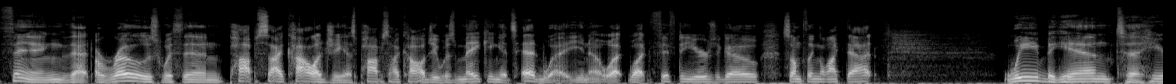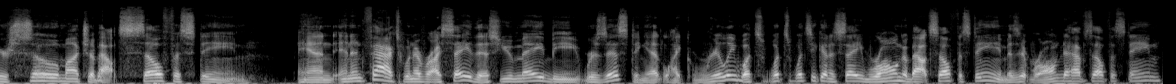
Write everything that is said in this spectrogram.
thing that arose within pop psychology as pop psychology was making its headway, you know, what what 50 years ago, something like that. We began to hear so much about self-esteem. And and in fact, whenever I say this, you may be resisting it like, really? What's what's what's he going to say wrong about self-esteem? Is it wrong to have self-esteem?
